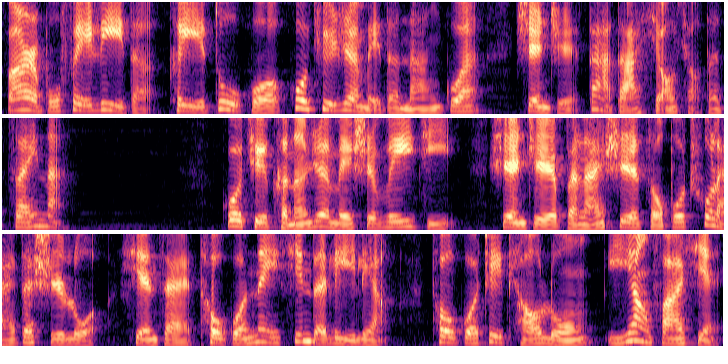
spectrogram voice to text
反而不费力的可以度过过去认为的难关，甚至大大小小的灾难。过去可能认为是危机，甚至本来是走不出来的失落，现在透过内心的力量，透过这条龙，一样发现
